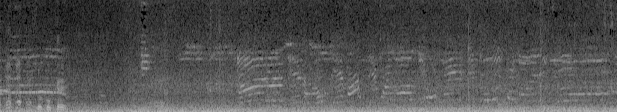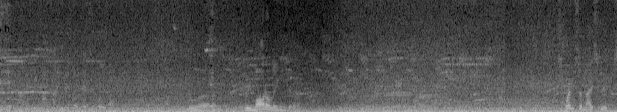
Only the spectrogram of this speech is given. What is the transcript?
Circle K remodeling the Swensen ice creams.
